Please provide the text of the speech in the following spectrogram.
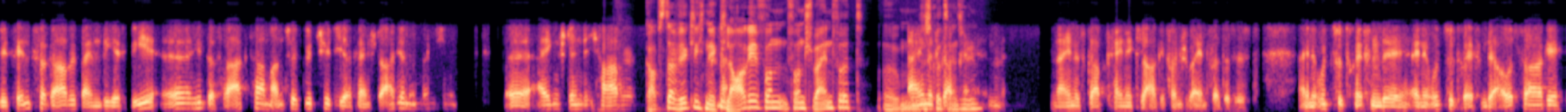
Lizenzvergabe beim DFB äh, hinterfragt haben an Türkgücü, die ja kein Stadion in München äh, eigenständig haben. Gab es da wirklich eine Klage von, von Schweinfurt? Um nein, es gab, nein, es gab keine Klage von Schweinfurt. Das ist eine unzutreffende, eine unzutreffende Aussage.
